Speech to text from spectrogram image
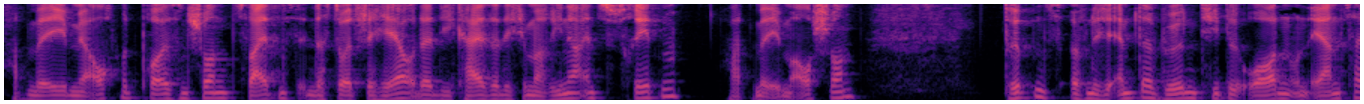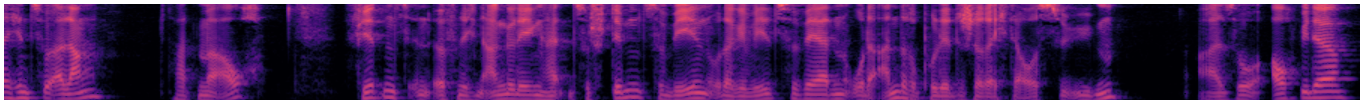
hatten wir eben ja auch mit Preußen schon, zweitens in das deutsche Heer oder die kaiserliche Marine einzutreten, hatten wir eben auch schon. Drittens, öffentliche Ämter, Würden, Titel, Orden und Ehrenzeichen zu erlangen. Hatten wir auch. Viertens, in öffentlichen Angelegenheiten zu stimmen, zu wählen oder gewählt zu werden oder andere politische Rechte auszuüben. Also auch wieder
